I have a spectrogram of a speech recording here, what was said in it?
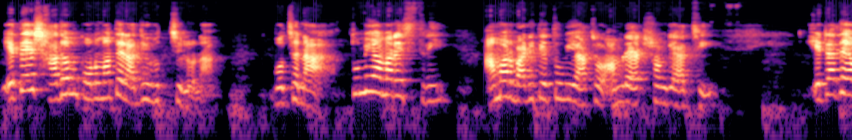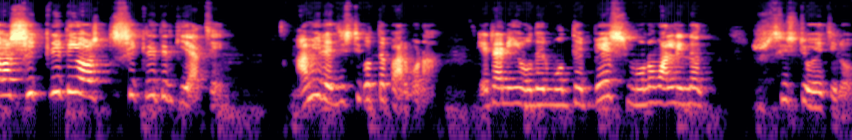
এতে সাধন কোনো মতে রাজি হচ্ছিল না। বলছে, না, তুমি আমার স্ত্রী, আমার বাড়িতে তুমি আছো, আমরা একসঙ্গে আছি। এটাতে আবার স্বীকৃতি, অস্বীকৃতির কি আছে? আমি রেজিস্ট্রি করতে পারব না। এটা নিয়ে ওদের মধ্যে বেশ মনোমালিন্য সৃষ্টি হয়েছিল।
